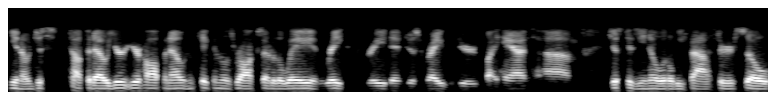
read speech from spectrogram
you know just tough it out. You're you're hopping out and kicking those rocks out of the way and raking the grade in just right with your by hand, um, just because you know it'll be faster. So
